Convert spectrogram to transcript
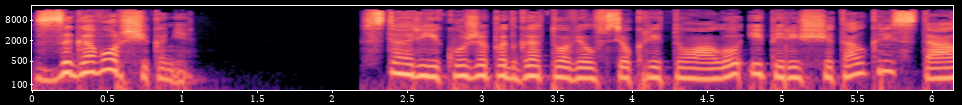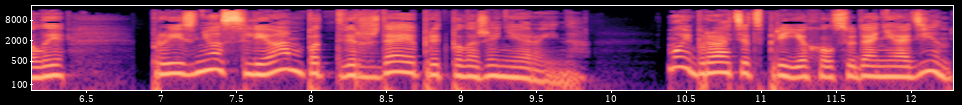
с заговорщиками? Старик уже подготовил все к ритуалу и пересчитал кристаллы, произнес Лиам, подтверждая предположение Рейна. «Мой братец приехал сюда не один,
